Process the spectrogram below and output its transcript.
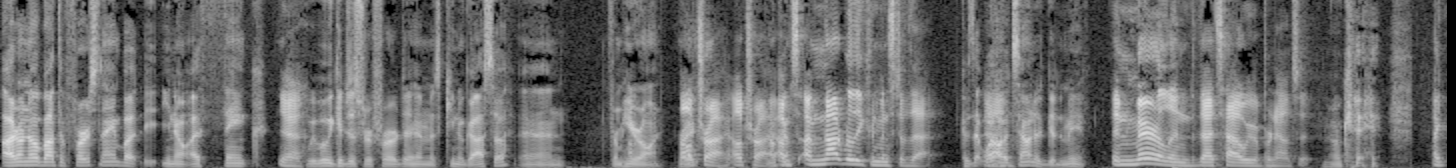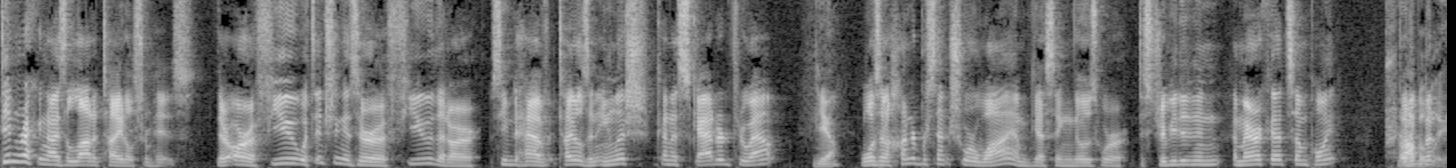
I don't know about the first name, but you know, I think Yeah. we, we could just refer to him as Kinugasa, and from here on, right? I'll try. I'll try. Okay. I'm I'm not really convinced of that. Because wow, Um, it sounded good to me. In Maryland, that's how we would pronounce it. Okay. I didn't recognize a lot of titles from his. There are a few. What's interesting is there are a few that are seem to have titles in English, kind of scattered throughout. Yeah. Wasn't 100% sure why. I'm guessing those were distributed in America at some point. Probably.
